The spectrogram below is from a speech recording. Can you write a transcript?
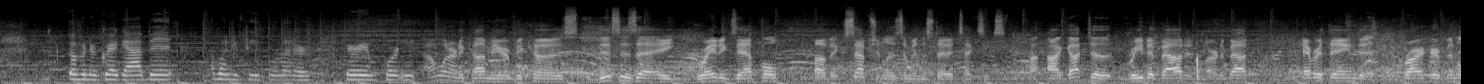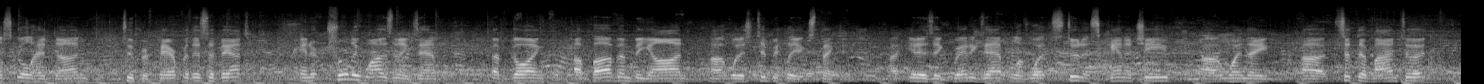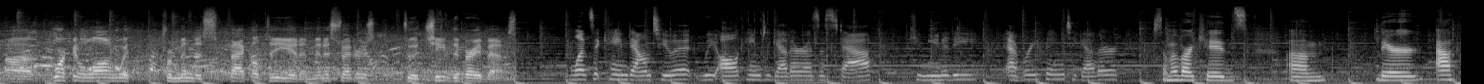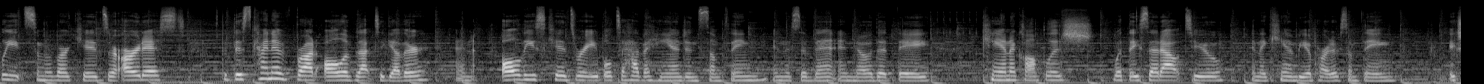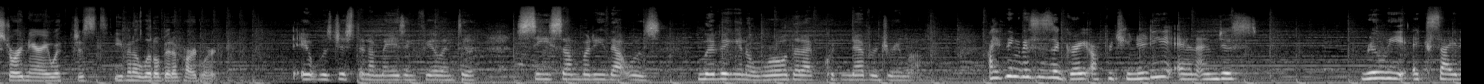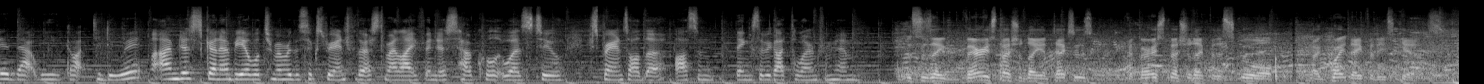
Governor Greg Abbott, a bunch of people that are very important. I wanted to come here because this is a great example of exceptionalism in the state of Texas. I, got to read about and learn about everything that Briarhill Middle School had done to prepare for this event, and it truly was an example of going above and beyond uh, what is typically expected. Uh, it is a great example of what students can achieve uh, when they uh, set their mind to it, uh, working along with tremendous faculty and administrators to achieve the very best. Once it came down to it, we all came together as a staff, community, everything together. Some of our kids, um, they're athletes, some of our kids are artists, but this kind of brought all of that together and all these kids were able to have a hand in something in this event and know that they can accomplish what they set out to and they can be a part of something extraordinary with just even a little bit of hard work. It was just an amazing feeling to see somebody that was living in a world that I could never dream of. I think this is a great opportunity and I'm just really excited that we got to do it. I'm just gonna be able to remember this experience for the rest of my life and just how cool it was to experience all the awesome things that we got to learn from him. This is a very special day in Texas, a very special day for the school, a great day for these kids.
